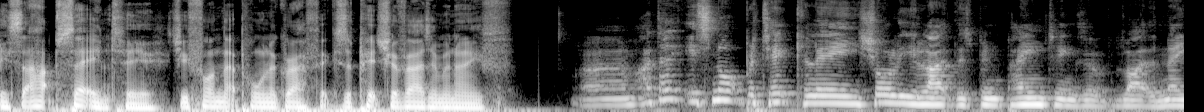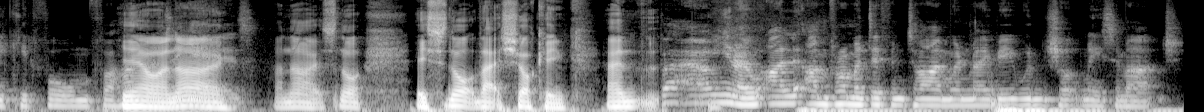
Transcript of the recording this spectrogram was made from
Is that upsetting to you? Do you find that pornographic? It's a picture of Adam and Eve. Um, I don't. It's not particularly. Surely, like there's been paintings of like the naked form for Yeah, I know. of years. I know it's not it's not that shocking, and But uh, you know, I, I'm from a different time when maybe it wouldn't shock me so much.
